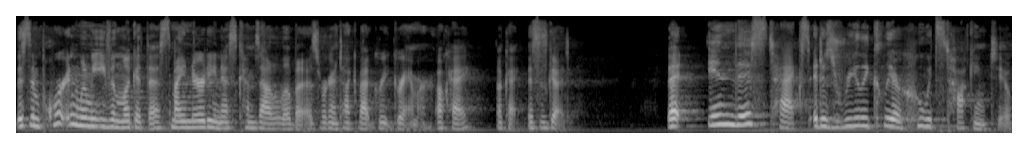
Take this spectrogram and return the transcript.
It's important when we even look at this. My nerdiness comes out a little bit as we're going to talk about Greek grammar, okay? Okay, this is good that in this text, it is really clear who it's talking to. Do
